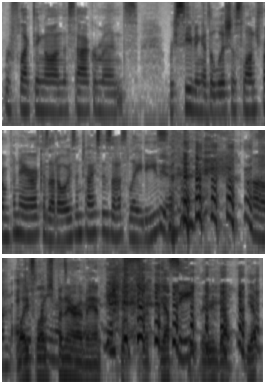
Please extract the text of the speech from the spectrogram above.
reflecting on the sacraments receiving a delicious lunch from Panera because that always entices us ladies. Yeah. um, Wife loves Panera, man. yep. See? There you go. Yep.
